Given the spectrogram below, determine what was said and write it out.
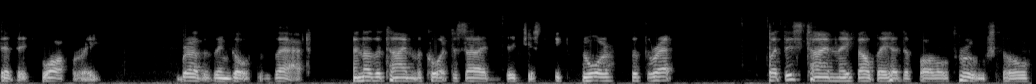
said they'd cooperate rather than go through that. Another time, the court decided to just ignore the threat, but this time they felt they had to follow through. So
